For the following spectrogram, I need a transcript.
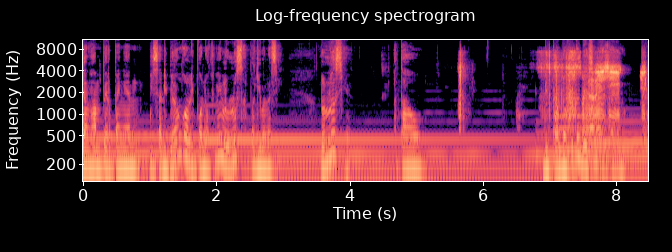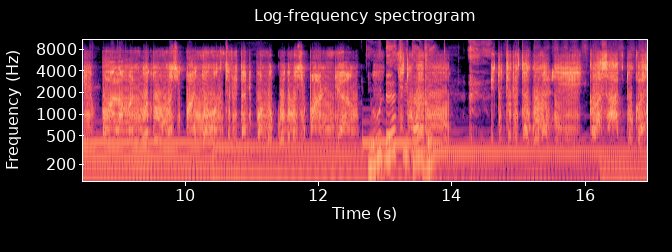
yang hampir pengen bisa dibilang kalau di pondok ini lulus apa gimana sih? Lulus ya? Atau di pondok itu biasanya jadi pengalaman gue tuh masih panjang bang. Cerita di pondok gue tuh masih panjang. Ya udah itu cerita baru aja. itu cerita gue masih kelas 1 kelas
